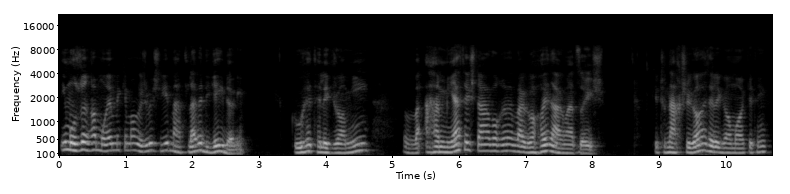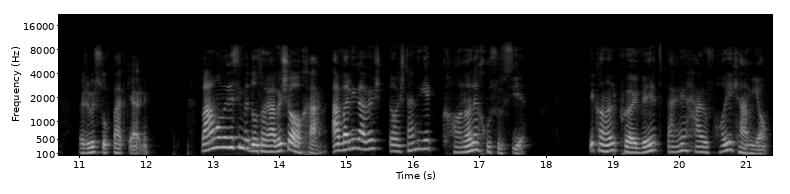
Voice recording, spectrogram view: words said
این موضوع اینقدر مهمه که ما راجبش یه مطلب دیگه ای داریم. گروه تلگرامی و اهمیتش در واقع و راه های درآمدزاییش که تو نقشه‌گاه تلگرام مارکتینگ راجبش صحبت کردیم. و اما می‌رسیم به دوتا روش آخر. اولین روش داشتن یک کانال خصوصیه. یک کانال private برای حرف های کمیاب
